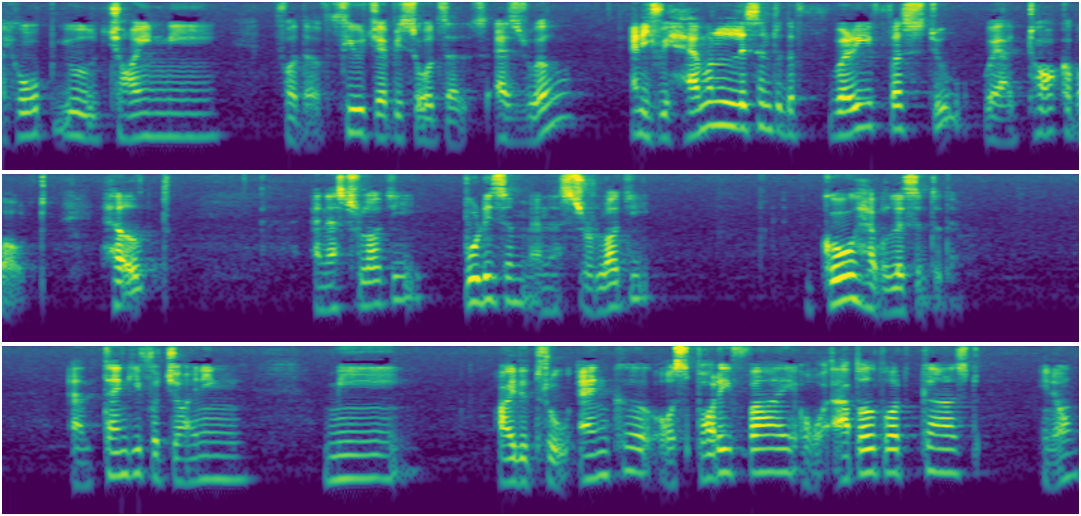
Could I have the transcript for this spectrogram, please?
I hope you'll join me for the future episodes as, as well. And if you haven't listened to the very first two, where I talk about health and astrology, Buddhism and astrology, go have a listen to them. And thank you for joining me either through Anchor or Spotify or Apple Podcast, you know,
